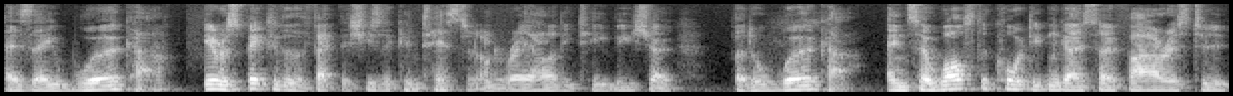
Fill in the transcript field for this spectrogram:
as a worker, irrespective of the fact that she's a contestant on a reality TV show, but a worker. And so, whilst the court didn't go so far as to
